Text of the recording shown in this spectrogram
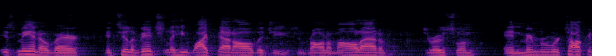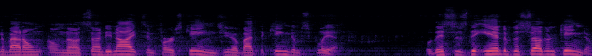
his men over there until eventually he wiped out all the Jews and brought them all out of Jerusalem. And remember, we're talking about on, on uh, Sunday nights in First Kings, you know, about the kingdom split. Well, this is the end of the southern kingdom.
